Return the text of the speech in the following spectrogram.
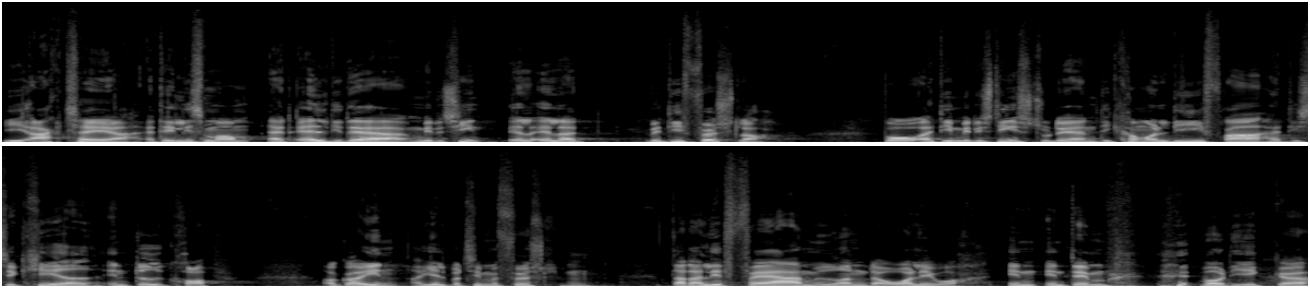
i agtager, at det er ligesom om, at alle de der medicin, eller, eller med de fødsler, hvor at de medicinstuderende, de kommer lige fra at have dissekeret en død krop, og går ind og hjælper til med fødslen, der er der lidt færre af møderne, der overlever, end, end dem, hvor de ikke gør.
